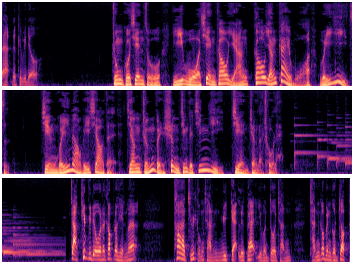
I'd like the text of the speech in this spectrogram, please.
นะดูคลิปวิดีโอ 中国先祖以“我献羔羊，羔羊盖我”为义字，竟惟妙惟肖地将整本圣经的经义见证了出来。 จากคลิปวิดีโอนะครับเราเห็นไหมถ้าชีวิตของฉันมีแกะหรือแพะอยู่บนตัวฉัน ฉันก็เป็นคนชอบท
